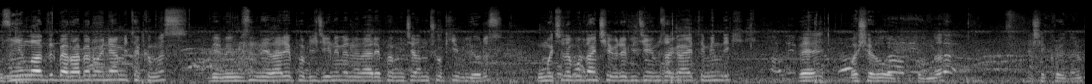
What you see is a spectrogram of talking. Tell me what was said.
Uzun yıllardır beraber oynayan bir takımız. Birbirimizin neler yapabileceğini ve neler yapamayacağını çok iyi biliyoruz. Bu maçı da buradan çevirebileceğimize gayet emindik ve başarılı olduk bu konuda. Teşekkür ederim.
